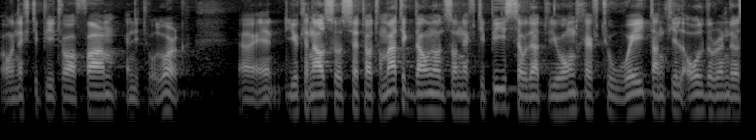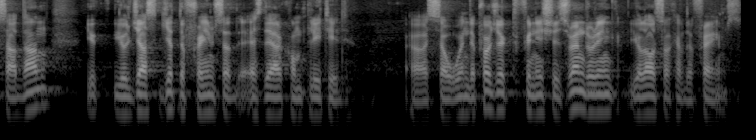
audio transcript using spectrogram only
on FTP to our farm, and it will work. Uh, and you can also set automatic downloads on FTP so that you won't have to wait until all the renders are done. You, will just get the frames as they are completed. Uh, so when the project finishes rendering, you'll also have the frames.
